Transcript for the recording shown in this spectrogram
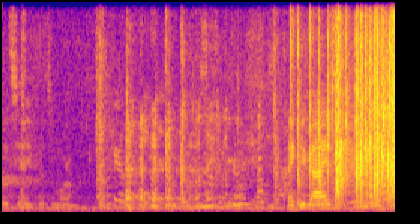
we'll see how you feel tomorrow. If you're lucky, just- Thank you guys.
